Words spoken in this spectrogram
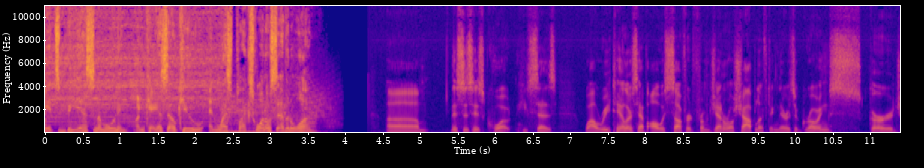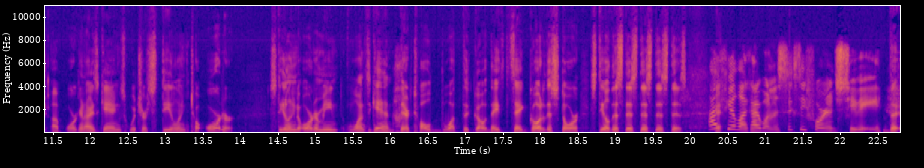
It's BS in the morning on KSLQ and Westplex 1071. Um, this is his quote. He says, While retailers have always suffered from general shoplifting, there is a growing scourge of organized gangs which are stealing to order. Stealing to order mean once again they're told what to go. They say go to this store, steal this, this, this, this, this. I feel like I want a 64 inch TV. The,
